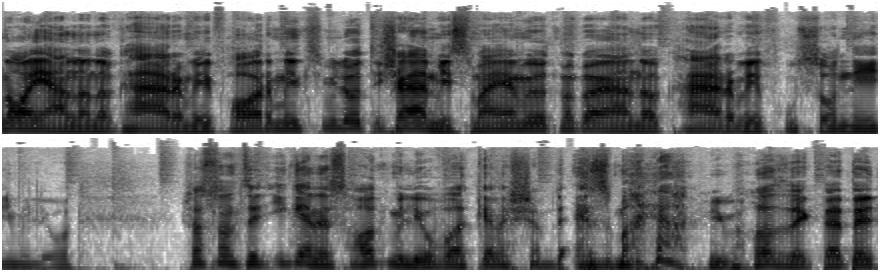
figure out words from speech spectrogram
ajánlanak 3 év 30 milliót, és elmész Miami, ott meg ajánlanak 3 év 24 milliót. És azt mondod, hogy igen, ez 6 millióval kevesebb, de ez Miami, bazzeg. Tehát, hogy,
